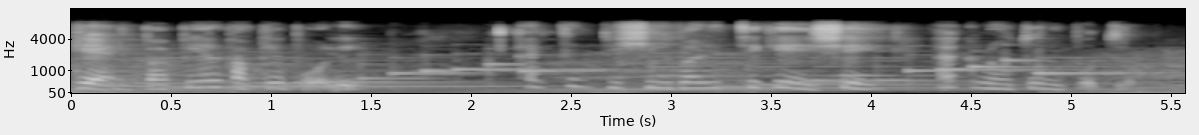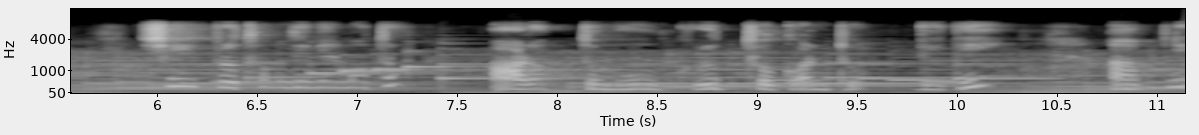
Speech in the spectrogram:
জ্ঞান পাপি আর কাকে বলে? একদিন পিসির বাড়ির থেকে এসে এক নতুন উপদ্রব। সেই প্রথম দিনের মতো আরক্ত মুখ, রুদ্ধ কণ্ঠ, দিদি, আপনি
